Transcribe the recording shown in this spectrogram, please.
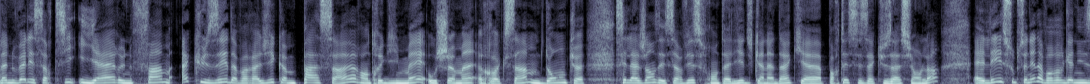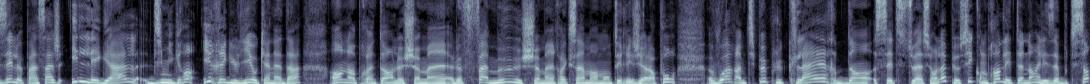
La nouvelle est sortie hier. Une femme accusée d'avoir agi comme passeur, entre guillemets, au chemin Roxham. Donc, euh, c'est l'Agence des services frontaliers du Canada qui a porté ces accusations-là. Elle est soupçonnée d'avoir organisé le passage illégal d'immigrants irréguliers au Canada en empruntant le chemin, le fameux chemin Roxham en Montérégie. Alors, pour voir un petit peu plus clair dans cette situation-là, puis aussi comprendre les tenants et les aboutissants,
